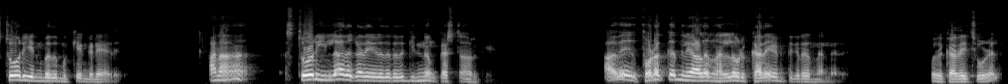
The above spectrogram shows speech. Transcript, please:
ஸ்டோரி என்பது முக்கியம் கிடையாது. ஆனால் ஸ்டோரி இல்லாத கதை எழுதுறதுக்கு இன்னும் கஷ்டம் இருக்கு. ஆகவே தொடக்க நிலையாளர் நல்ல ஒரு கதை எடுத்துக்கிறது நல்லது. ஒரு கதை சூழல்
